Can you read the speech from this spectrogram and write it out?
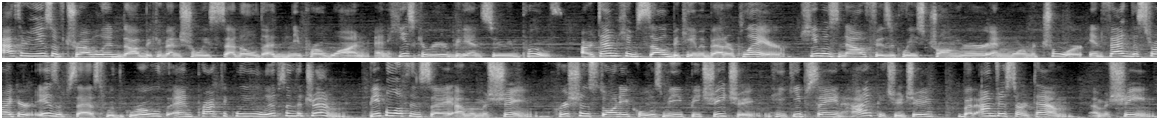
After years of traveling, Dovbyk eventually settled at Dnipro 1, and his career began to improve. Artem himself became a better player. He was now physically stronger and more mature. In fact, the striker is obsessed with growth and practically lives in the gym. People often say I'm a machine. Cristhian Stuani calls me Pichichi. He keeps saying hi Pichichi, but I'm just Artem, a machine,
